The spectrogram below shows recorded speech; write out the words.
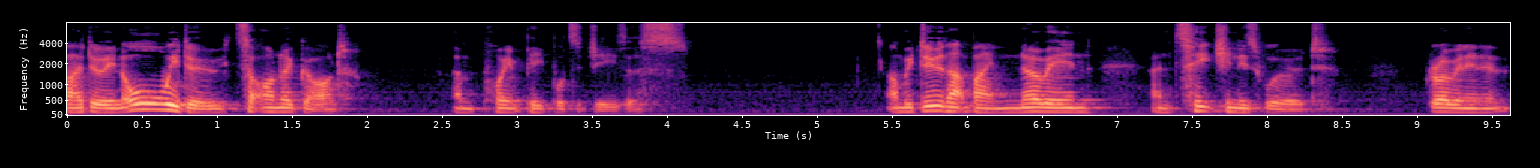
by doing all we do to honor God and point people to Jesus. And we do that by knowing and teaching His word growing, in,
